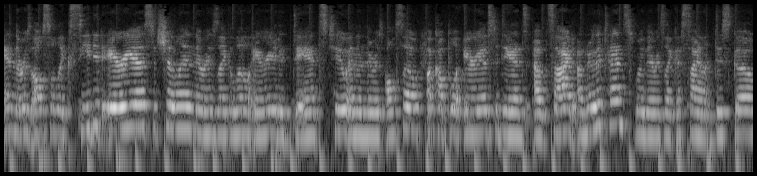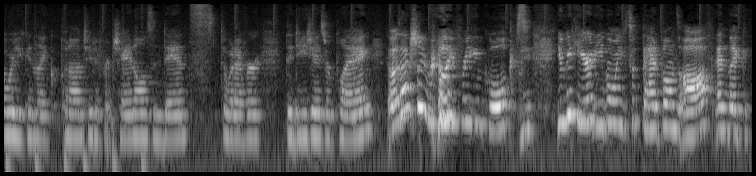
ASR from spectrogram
and there was also like seated areas to chill in there was like a little area to dance to and then there was also a couple areas to dance outside under the tents where there was like a silent disco where you can like put on two different channels and dance to whatever the DJs were playing. That was actually really freaking cool because you, you could hear it even when you took the headphones off and like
